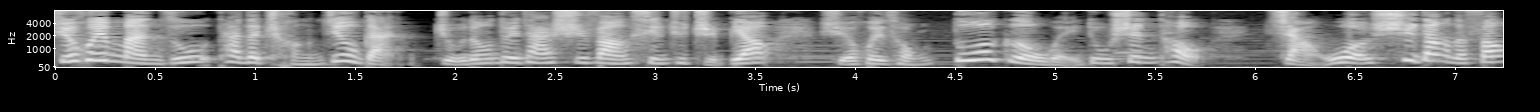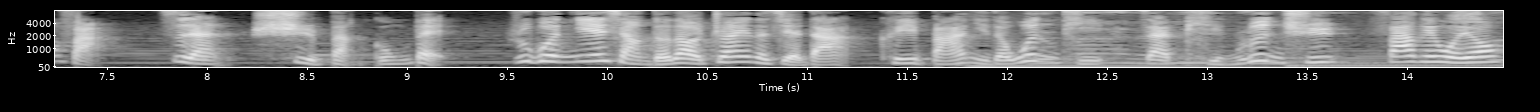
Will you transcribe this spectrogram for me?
学会满足他的成就感，主动对他释放兴趣指标，学会从多个维度渗透，掌握适当的方法，自然事半功倍。如果你也想得到专业的解答，可以把你的问题在评论区发给我哟。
